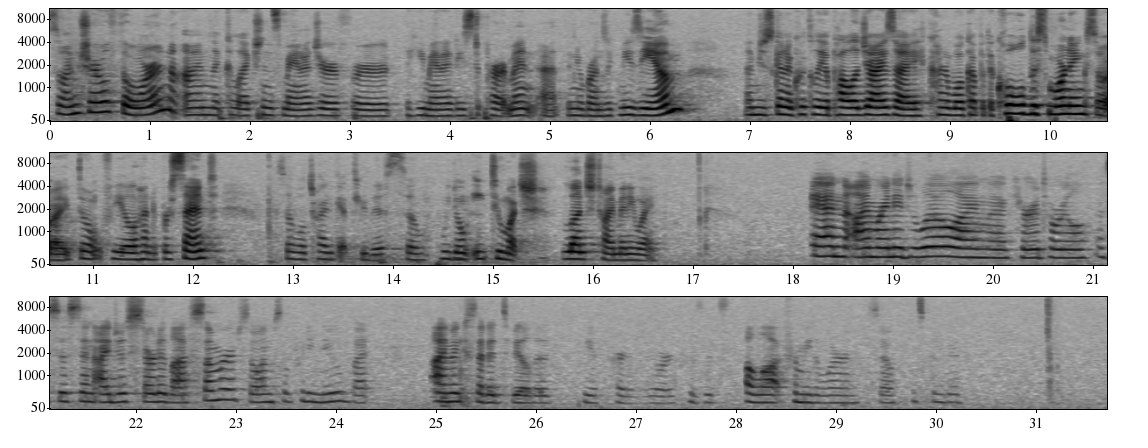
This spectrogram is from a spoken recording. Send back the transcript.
So I'm Cheryl Thorne. I'm the collections manager for the Humanities Department at the New Brunswick Museum. I'm just going to quickly apologize. I kind of woke up with a cold this morning, so I don't feel 100%. So we'll try to get through this so we don't eat too much lunchtime anyway. And I'm Rainey Jalil. I'm a curatorial assistant. I just started last summer, so I'm still pretty new, but I'm excited to be able to be a part of reorg because it's a lot for me to learn, so it's been good.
